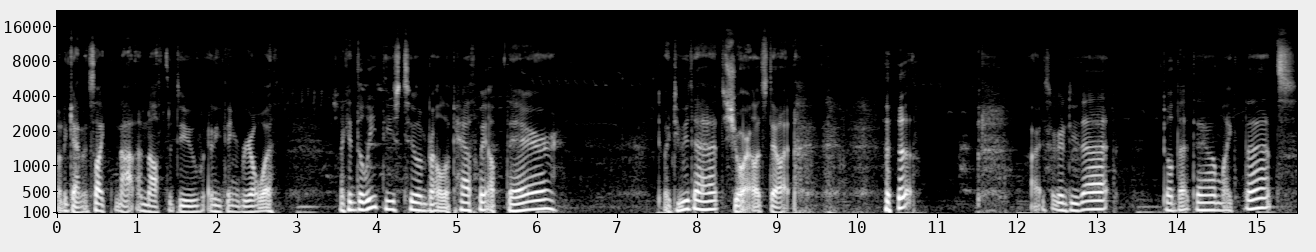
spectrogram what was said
But again, it's like not enough to do anything real with. So I could delete these two and pathway up there. Do I do that? Sure, let's do it. Alright, so we're going to do that. Build that down like that.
